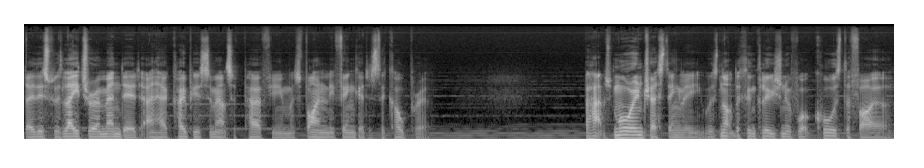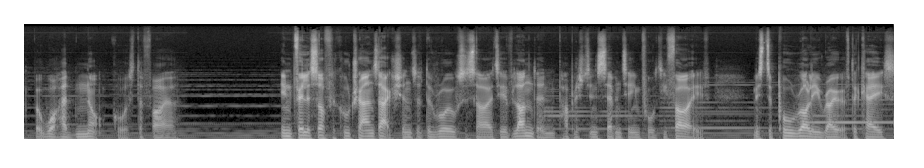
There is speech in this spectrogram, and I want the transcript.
though this was later amended and her copious amounts of perfume was finally fingered as the culprit. Perhaps more interestingly was not the conclusion of what caused the fire, but what had not caused the fire. In Philosophical Transactions of the Royal Society of London, published in 1745, Mr. Paul Rolli wrote of the case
